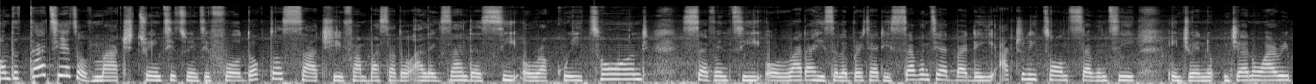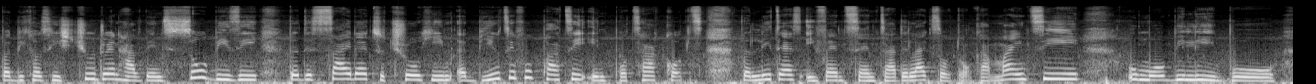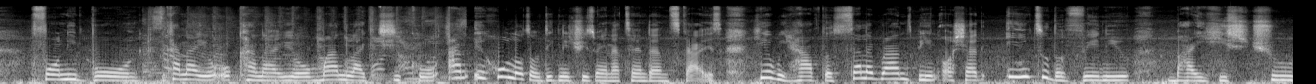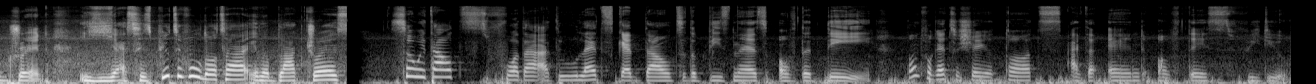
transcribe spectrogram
On the 30th of March 2024, Dr. Chief Ambassador Alexander C. Orakwe turned 70, or rather, he celebrated his 70th birthday. He actually turned 70 in January, but because his children have been so busy, they decided to throw him a beautiful party in Port Harcourt, the latest event center. The likes of Donka Mighty, Umobilibo, Funny Bone, Kanayo Okanayo, Man Like Chico, and a whole lot of dignitaries were in attendance, guys. Here we have the celebrants being ushered into the venue by his children. Yes, his beautiful daughter in a black dress. So, without further ado, let's get down to the business of the day. Don't forget to share your thoughts at the end of this video.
